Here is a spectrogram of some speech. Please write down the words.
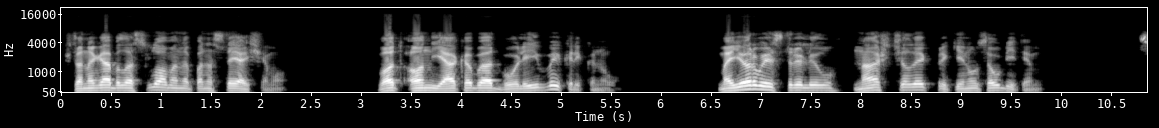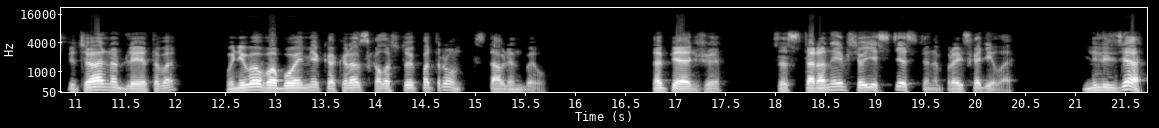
что нога была сломана по-настоящему. Вот он якобы от боли и выкрикнул. Майор выстрелил, наш человек прикинулся убитым. Специально для этого у него в обойме как раз холостой патрон вставлен был. Опять же, со стороны все естественно происходило. Нельзя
